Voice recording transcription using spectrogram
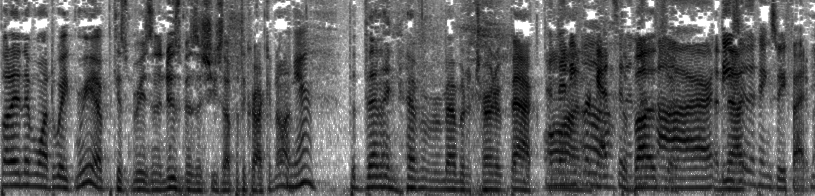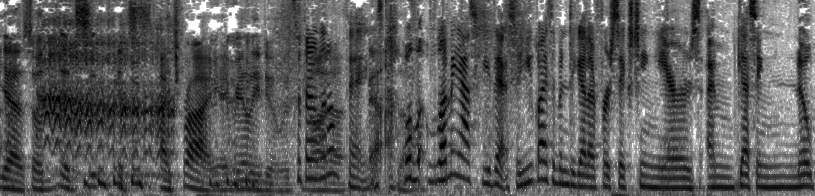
But I never want to wake Maria up because Maria's in the news business. She's up at the crack of dawn. Yeah. But then I never remember to turn it back And on. then he forgets it in the buzzer. car. And These that- are the things we fight about. Yeah. So it's it's. I try. I really do. It's So they're not little a- things. so- Well, l- let me ask you this: So you guys have been together for 16 years. I'm guessing no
